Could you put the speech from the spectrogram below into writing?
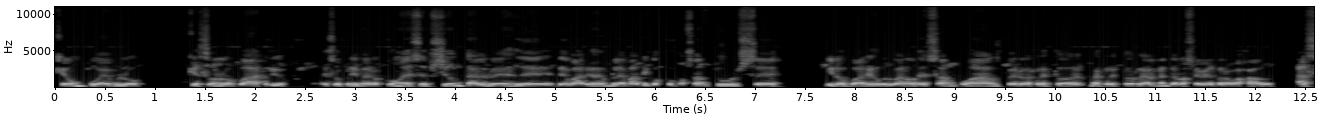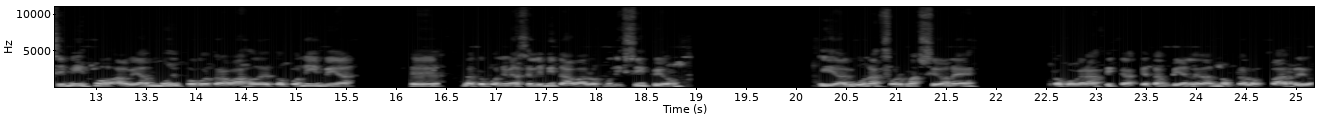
que un pueblo, que son los barrios. Eso primero, con excepción tal vez de, de barrios emblemáticos como Santurce y los barrios urbanos de San Juan, pero el resto, el resto realmente no se había trabajado. Asimismo, había muy poco trabajo de toponimia. Eh, la toponimia se limitaba a los municipios y algunas formaciones topográficas que también le dan nombre a los barrios,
